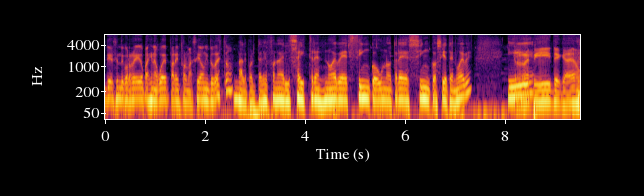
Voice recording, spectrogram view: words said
dirección de correo, página web para información y todo esto. Vale, por teléfono el 639-513-579 y Repite, que es un...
